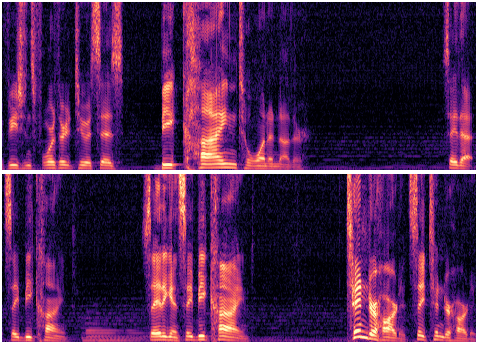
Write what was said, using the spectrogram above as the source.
Ephesians 4:32 it says be kind to one another. Say that. Say, be kind. Say it again. Say, be kind. Tenderhearted. Say, tenderhearted.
